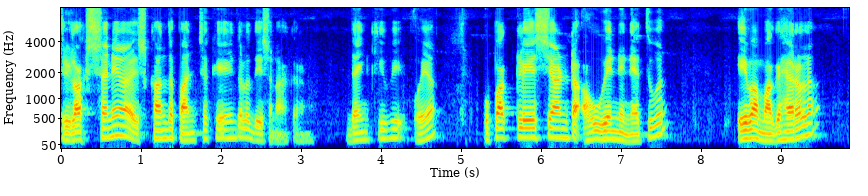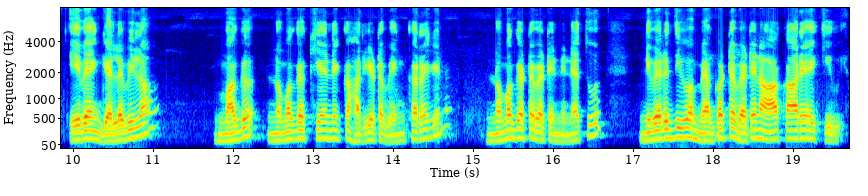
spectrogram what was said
ත්‍රිලක්ෂණය ස්කන්ධ පංචකයේ ඉඳලා දේශනා කරනවා. දැන් කිව්වේ ඔය උපක්ලේශයන්ට අහු වෙන්නේ නැතුව ඒවා මග හැරලා ඒවෙන් ගැලවිලා මග නොමග කියන එක හරියට වෙන් කරගෙන නොමගට වැටෙන්නේ නැතුව නිවැරදිව මගට වැටෙන ආකාරයයි කිව්වේ.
